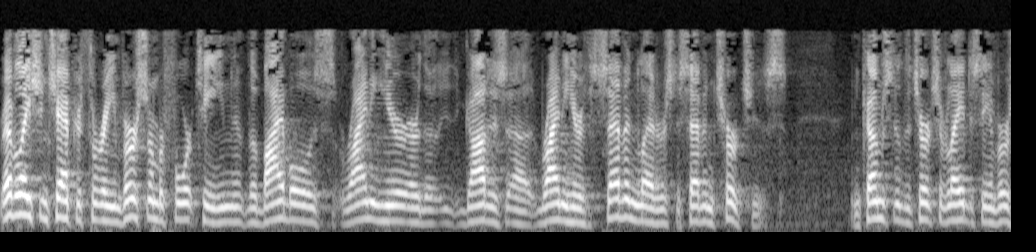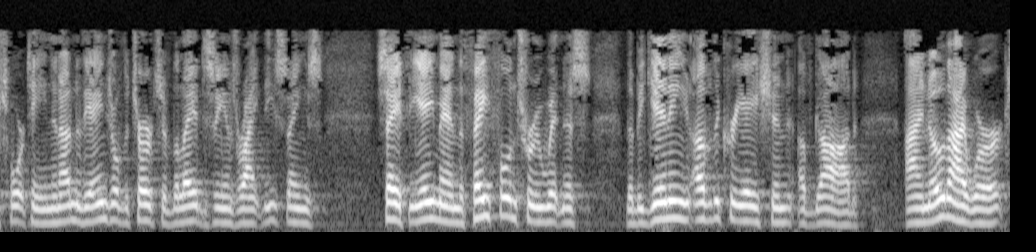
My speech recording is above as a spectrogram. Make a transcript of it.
Revelation chapter 3, verse number 14, the Bible is writing here, or the, God is uh, writing here seven letters to seven churches. And comes to the church of Laodicea in verse 14, and unto the angel of the church of the Laodiceans write these things, saith the Amen, the faithful and true witness, the beginning of the creation of God. I know thy works,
